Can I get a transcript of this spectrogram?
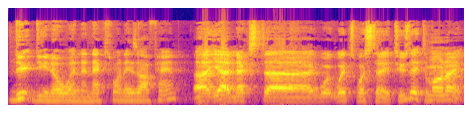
Do, do you know when the next one is offhand? uh, yeah. Next, uh, what, what's what's today? Tuesday, tomorrow night.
